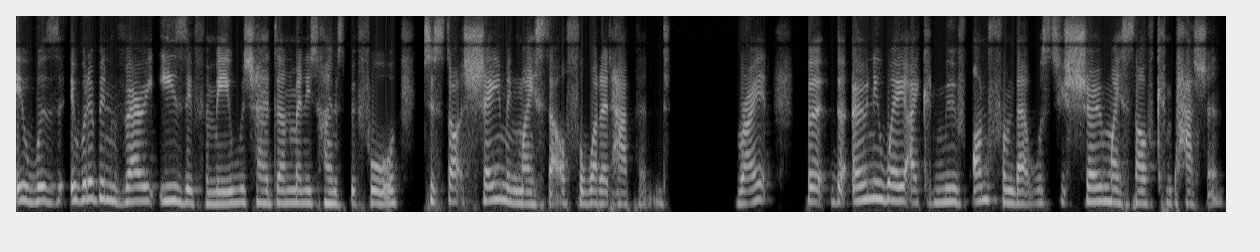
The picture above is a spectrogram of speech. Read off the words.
it was it would have been very easy for me which i had done many times before to start shaming myself for what had happened right? But the only way I could move on from that was to show myself compassion,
